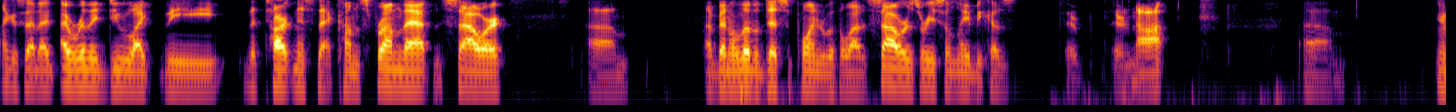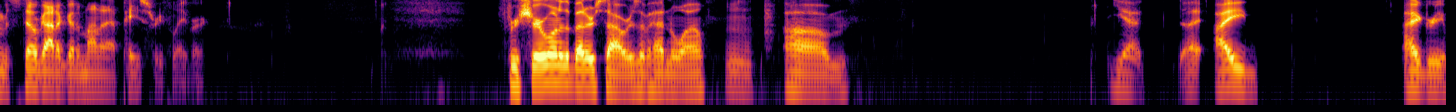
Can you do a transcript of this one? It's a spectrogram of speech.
like I said, I, I really do like the the tartness that comes from that, the sour. Um, I've been a little disappointed with a lot of sours recently because they're they're not. Um, and it's still got a good amount of that pastry flavor. For sure one of the better sours I've had in a while. Mm. Um Yeah, I I I agree.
